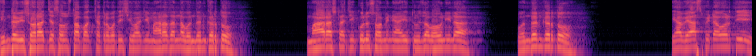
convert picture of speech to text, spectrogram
हिंदवी स्वराज्य संस्थापक छत्रपती शिवाजी महाराजांना वंदन करतो. महाराष्ट्राची कुलस्वामिनी आई तुळजाभवानीला वंदन करतो. या व्यासपीठावरती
